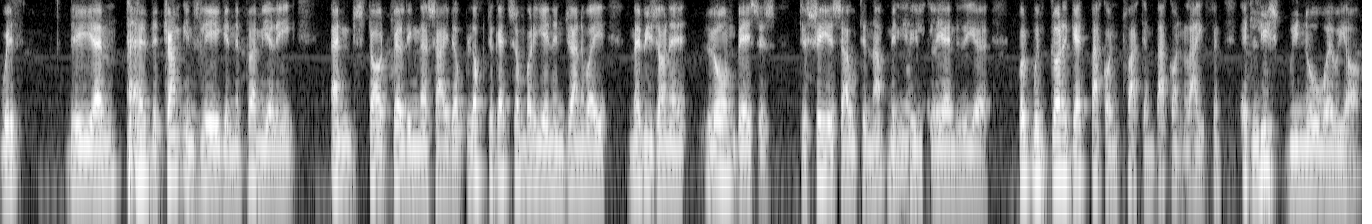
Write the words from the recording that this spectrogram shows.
with the um, the Champions League and the Premier League, and start building their side up. Look to get somebody in in January. Maybe he's on a loan basis to see us out in that midfield till the end of the year. But we've got to get back on track and back on life, and at least we know where we are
